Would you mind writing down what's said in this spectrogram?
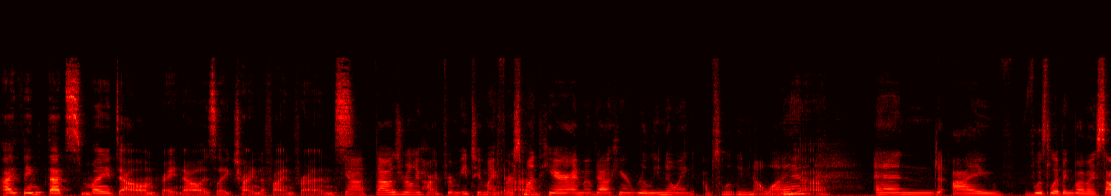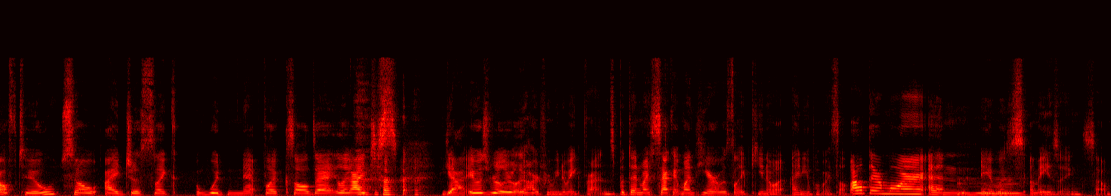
I think that's my down right now is like trying to find friends. Yeah, that was really hard for me too. My first month here, I moved out here really knowing absolutely no one. Yeah. And I was living by myself too, so I just like would Netflix all day. Like I just yeah, it was really really hard for me to make friends. But then my second month here I was like, you know what? I need to put myself out there more and it was amazing. So,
